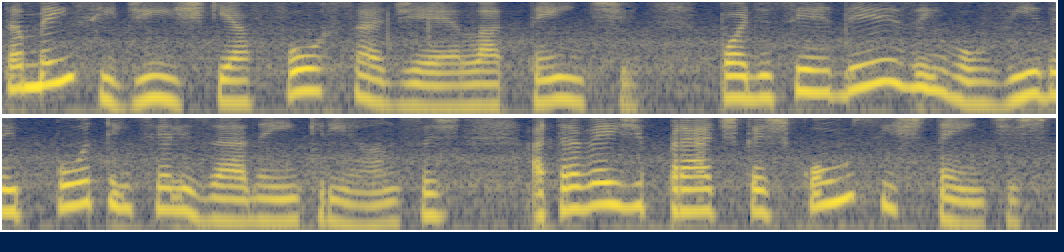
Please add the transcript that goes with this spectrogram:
Também se diz que a força ADE latente pode ser desenvolvida e potencializada em crianças através de práticas consistentes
